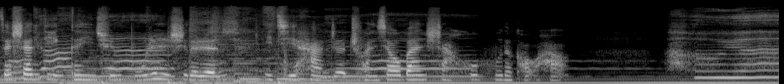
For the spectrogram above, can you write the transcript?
在山顶跟一群不认识的人一起喊着传销班傻乎乎的口号。好远。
